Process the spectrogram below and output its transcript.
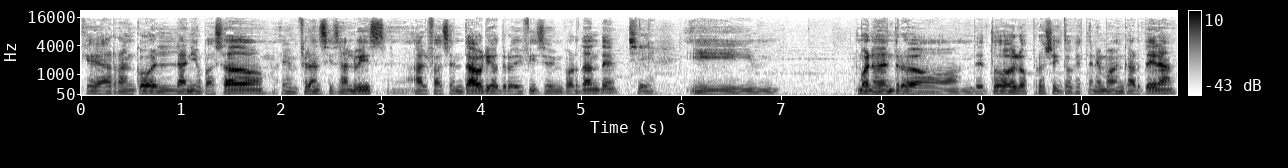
que arrancó el año pasado en Francis San Luis, Alfa Centauri, otro edificio importante. Sí. Y bueno, dentro de todos los proyectos que tenemos en cartera,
